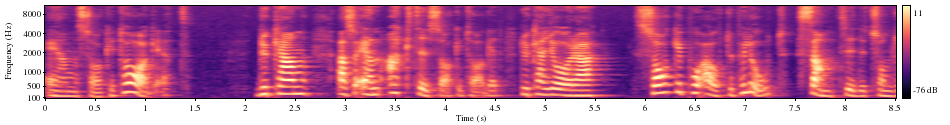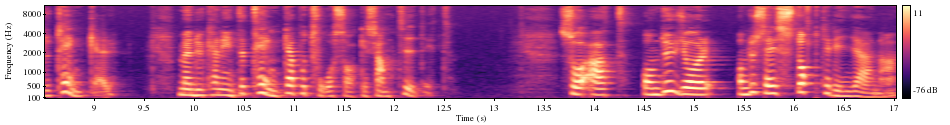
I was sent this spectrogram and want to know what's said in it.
en sak i taget. Du kan, alltså en aktiv sak i taget. Du kan göra saker på autopilot samtidigt som du tänker. Men du kan inte tänka på två saker samtidigt. Så att om du, gör, om du säger stopp till din hjärna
